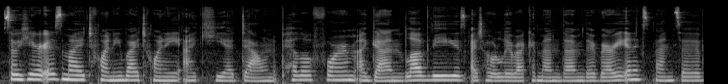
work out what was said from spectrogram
So here is my 20 by 20 IKEA down pillow form. Again, love these. I totally recommend them. They're very inexpensive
